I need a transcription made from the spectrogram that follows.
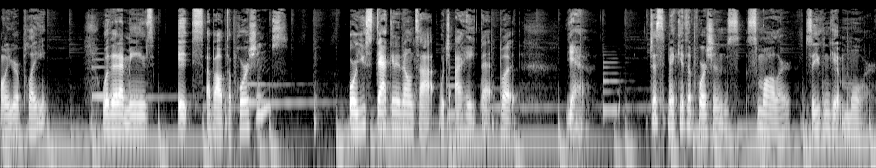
on your plate? Whether that means it's about the portions or you stacking it on top, which I hate that. But yeah, just make it the portions smaller so you can get more.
